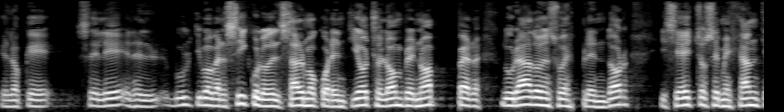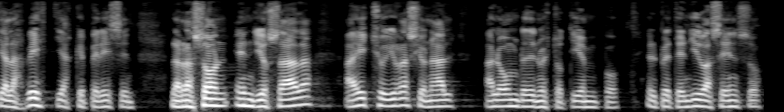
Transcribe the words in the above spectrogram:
En lo que se lee en el último versículo del Salmo 48, el hombre no ha perdurado en su esplendor y se ha hecho semejante a las bestias que perecen. La razón endiosada ha hecho irracional al hombre de nuestro tiempo. El pretendido ascenso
